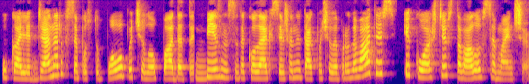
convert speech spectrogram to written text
у Калі Дженнер все поступово почало падати. Бізнеси та колекції вже не так почали продаватись, і коштів ставало все менше.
